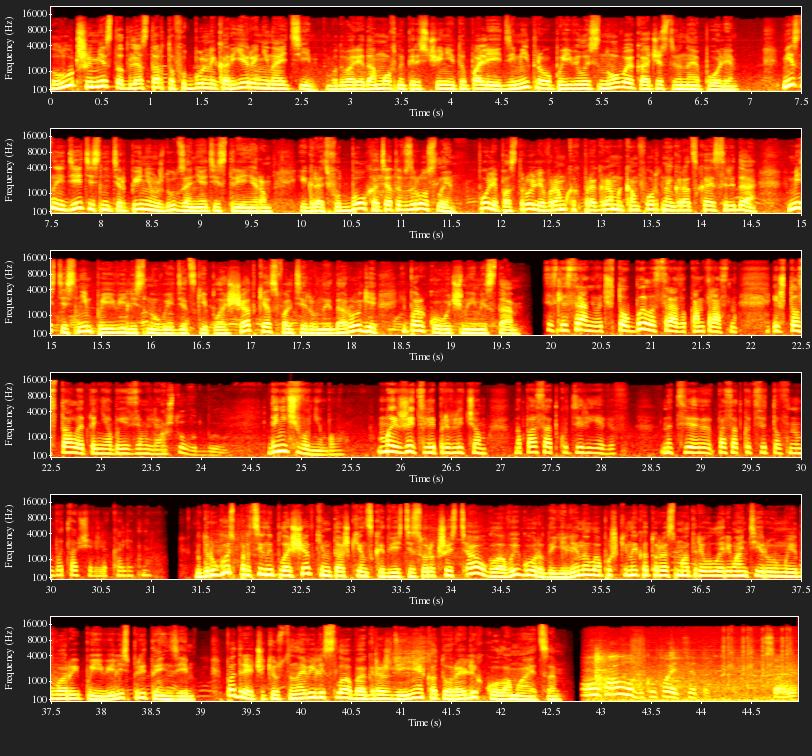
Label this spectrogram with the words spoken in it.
Лучшее место для старта футбольной карьеры не найти. Во дворе домов на пересечении Тополей и Димитрова появилось новое качественное поле. Местные дети с нетерпением ждут занятий с тренером. Играть в футбол хотят и взрослые. Поле построили в рамках программы «Комфортная городская среда». Вместе с ним появились новые детские площадки, асфальтированные дороги и парковочные места. Если сравнивать, что было сразу контрастно и что стало, это небо и земля. А что вот было? Да ничего не было. Мы жителей привлечем на посадку деревьев, на цве- посадку цветов, ну, будет вообще великолепно. К другой спортивной площадке на Ташкентской 246А у главы города Елены Лапушкиной, которая осматривала ремонтируемые дворы, появились претензии. Подрядчики установили слабое ограждение, которое легко ломается. У кого закупаете это? Сами.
